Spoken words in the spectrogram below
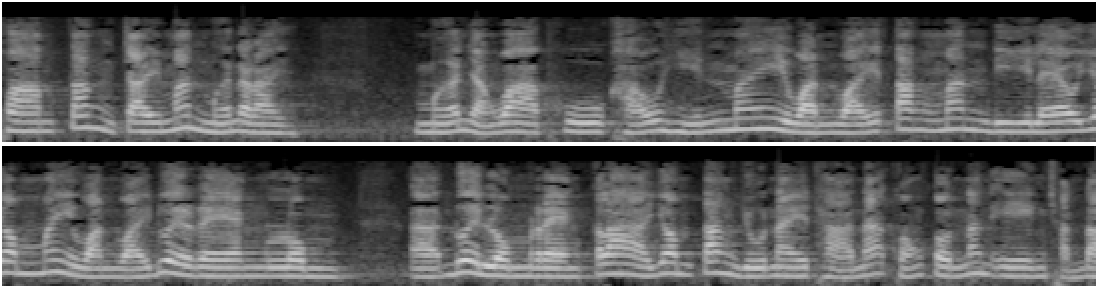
ความตั้งใจมั่นเหมือนอะไร เหมือนอย่างว่าภูเขาหินไม่หวั่นไหวตั้งมั่นดีแล้วย่อมไม่หวั่นไหวด้วยแรงลมด้วยลมแรงกล้าย่อมตั้งอยู่ในฐานะของตนนั่นเองฉันใด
